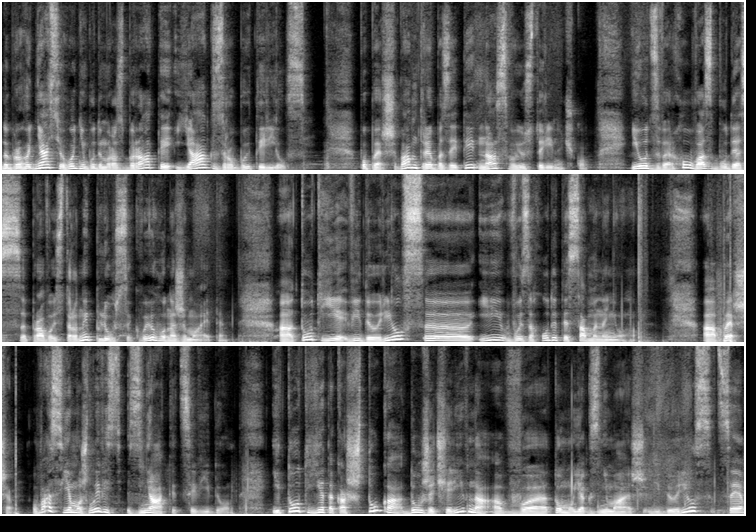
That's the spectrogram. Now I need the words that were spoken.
Доброго дня! Сьогодні будемо розбирати, як зробити Reels. По-перше, вам треба зайти на свою сторіночку. І от зверху у вас буде з правої сторони плюсик, ви його нажимаєте. А тут є відео Reels, е, і ви заходите саме на нього. А, перше, у вас є можливість зняти це відео. І тут є така штука дуже чарівна в тому, як знімаєш відео Reels, це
